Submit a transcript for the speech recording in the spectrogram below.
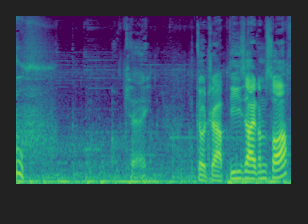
Whew. Okay. Go drop these items off.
